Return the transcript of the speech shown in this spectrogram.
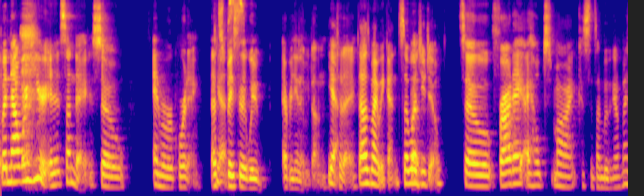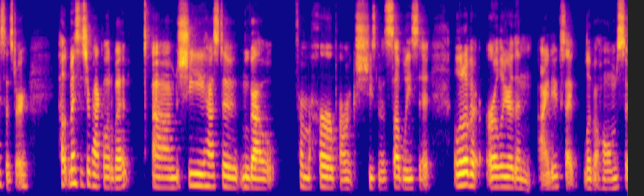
But now we're here and it's Sunday. So and we're recording. That's Yes. basically we everything that we've done Yeah. today. That was my weekend. So what'd you do? So Friday, I helped my because since I'm moving in with my sister, helped my sister pack a little bit. Um, she has to move out from her apartment because she's going to sublease it a little bit earlier than I do because I live at home. So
